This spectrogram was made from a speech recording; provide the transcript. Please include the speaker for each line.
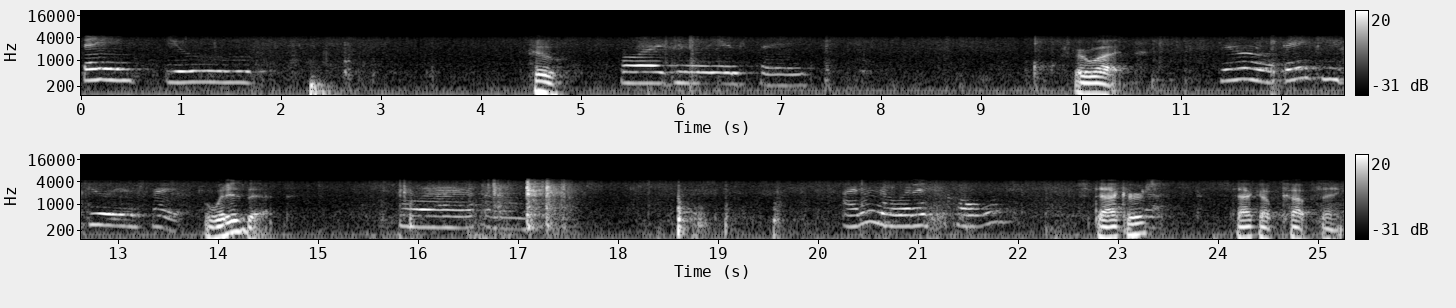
Speaker 1: Thank you
Speaker 2: Who?
Speaker 1: for Julian's thing.
Speaker 2: For what?
Speaker 1: No, thank you, Julie and Frank,
Speaker 2: What is that?
Speaker 1: for, um, I don't know what it's called.
Speaker 2: Stackers? Stack up cup thing.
